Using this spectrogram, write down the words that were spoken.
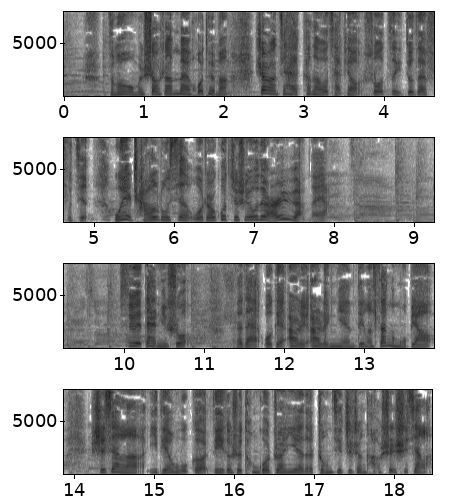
怎么我们上山卖火腿吗？上上期还看到有彩票，说自己就在附近。我也查了路线，我这儿过去是有点远的呀。徐伟带你说，仔仔，我给二零二零年定了三个目标，实现了一点五个。第一个是通过专业的中级职称考试，实现了；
